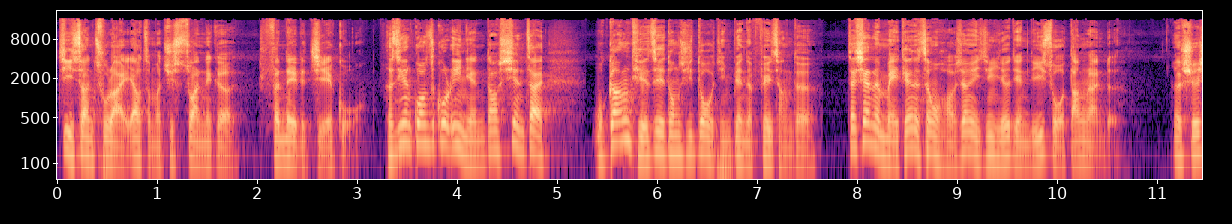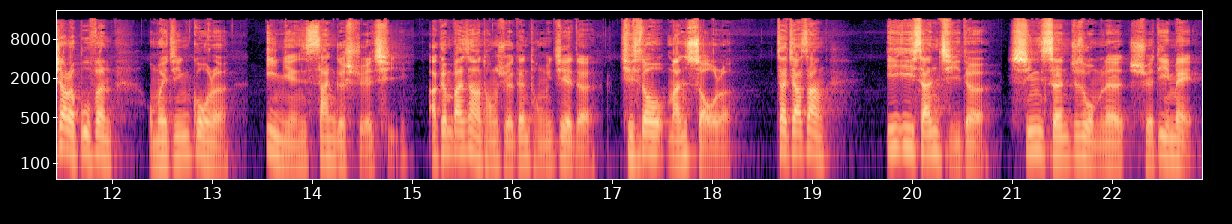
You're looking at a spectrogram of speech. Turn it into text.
计算出来，要怎么去算那个分类的结果。可是，现在光是过了一年，到现在，我刚刚提的这些东西都已经变得非常的，在现在每天的生活，好像已经有点理所当然了。而学校的部分。我们已经过了一年三个学期啊，跟班上的同学跟同一届的其实都蛮熟了，再加上一一三级的新生，就是我们的学弟妹，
